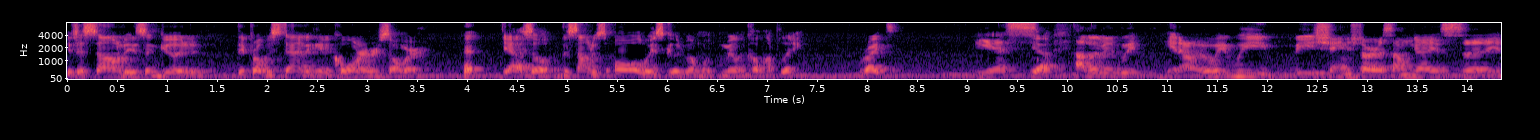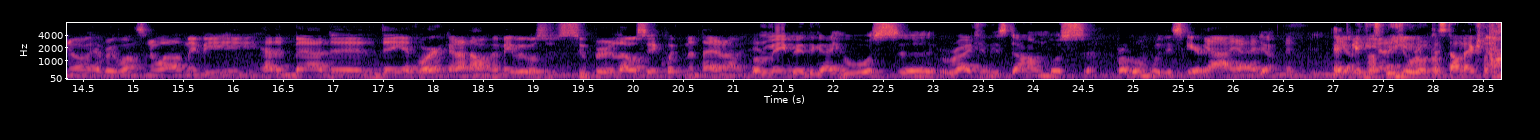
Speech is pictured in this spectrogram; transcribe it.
if the sound isn't good, they probably stand in a corner somewhere. Yeah. Yeah, so the sound is always good when Millencolin are playing, right? Yes. Yeah. Uh, but we, we, you know, we, we we changed our sound guys, uh, you know, every once in a while. Maybe he had a bad uh, day at work. I don't know. Maybe it was super lousy equipment. I don't know. Or maybe the guy who was uh, writing this down was a problem with his ear. Yeah, yeah, Yeah. It, Maybe it was he me who wrote this down actually.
